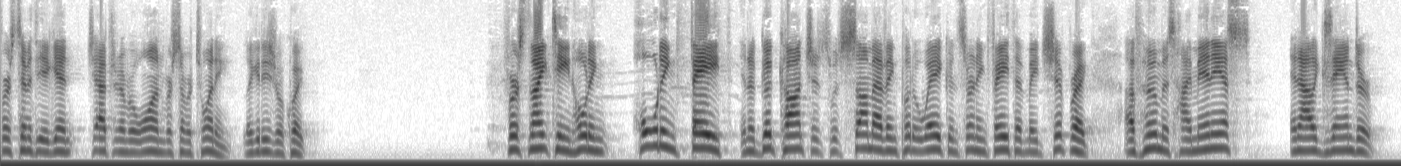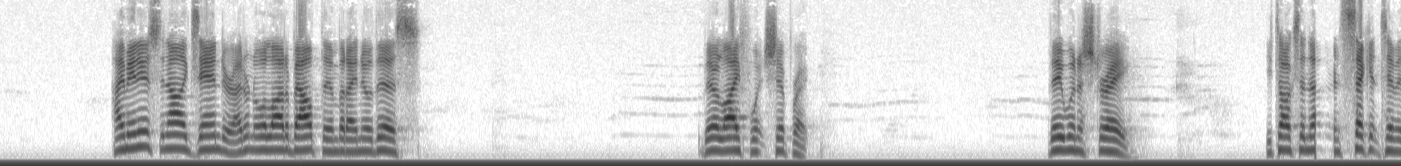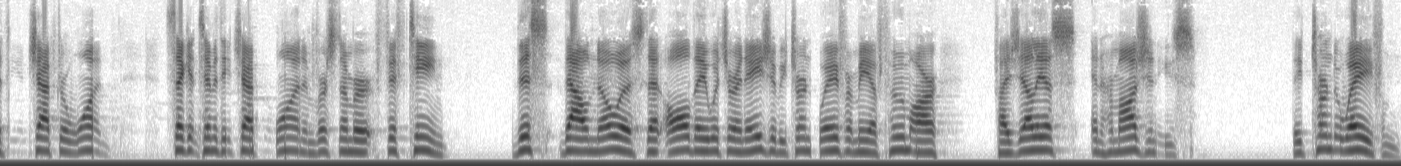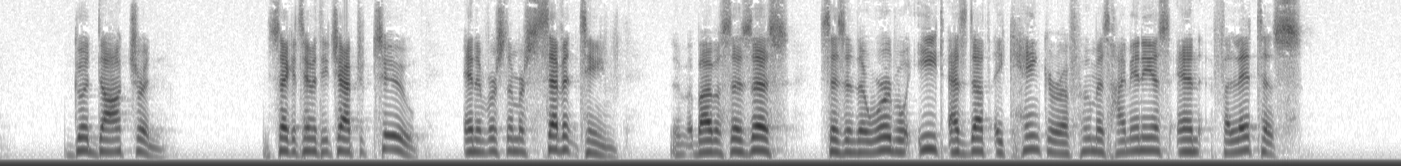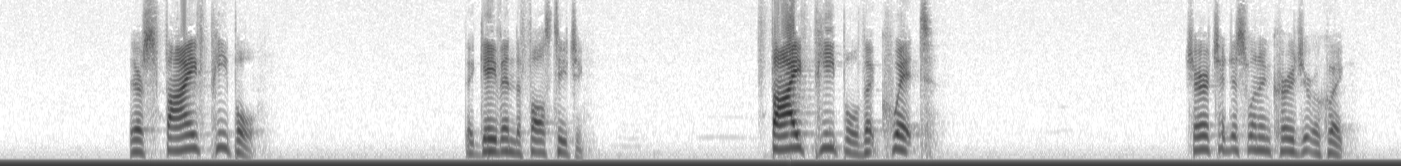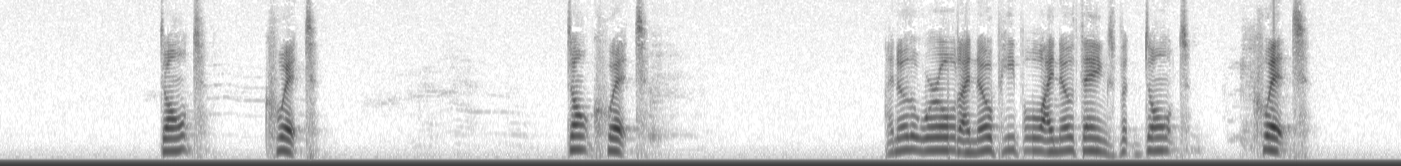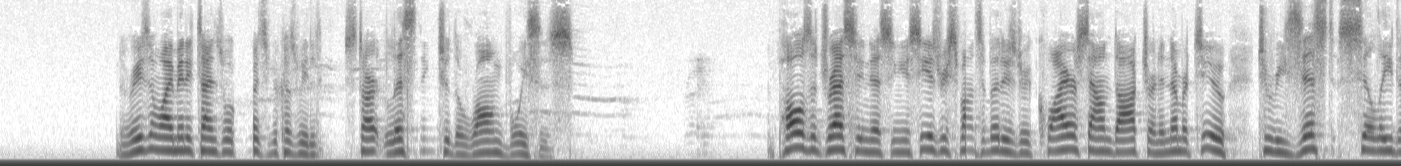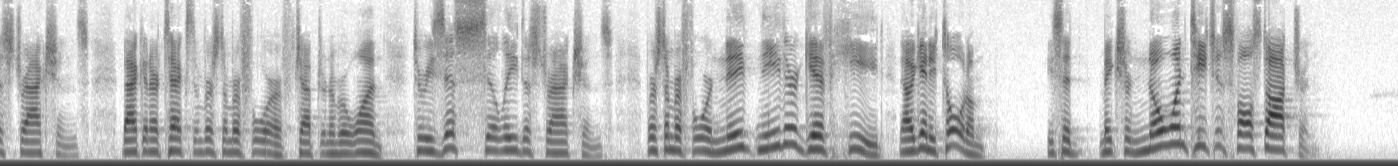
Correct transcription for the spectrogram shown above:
1 Timothy again, chapter number 1, verse number 20. Look at these real quick. Verse 19, holding holding faith in a good conscience, which some having put away concerning faith have made shipwreck, of whom is Hymenaeus and Alexander. Hymenaeus and Alexander, I don't know a lot about them, but I know this. Their life went shipwreck. They went astray. He talks another in 2 Timothy chapter 1 2 Timothy chapter 1 and verse number 15. This thou knowest that all they which are in Asia be turned away from me, of whom are Phygellus and Hermogenes. They turned away from good doctrine. In 2 Timothy chapter 2 and in verse number 17, the Bible says this says, And their word will eat as doth a canker, of whom is Hymenaeus and Philetus. There's five people that gave in to false teaching. Five people that quit. Church, I just want to encourage you real quick. Don't quit. Don't quit. I know the world, I know people, I know things, but don't quit. The reason why many times we'll quit is because we start listening to the wrong voices. Paul's addressing this, and you see his responsibility is to require sound doctrine, and number two, to resist silly distractions. Back in our text in verse number four of chapter number one, to resist silly distractions. Verse number four, neither give heed. Now, again, he told them, he said, make sure no one teaches false doctrine.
